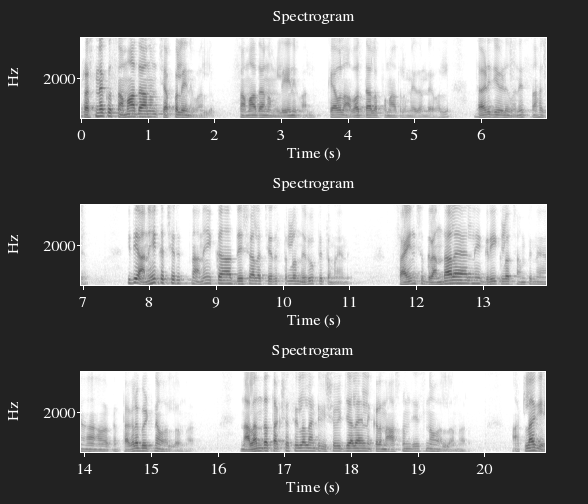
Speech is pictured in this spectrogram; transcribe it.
ప్రశ్నకు సమాధానం చెప్పలేని వాళ్ళు సమాధానం లేని వాళ్ళు కేవలం అబద్ధాల పునాదుల మీద ఉండేవాళ్ళు దాడి చేయడం అనేది సహజం. ఇది అనేక చరిత్ర అనేక దేశాల చరిత్రలో నిరూపితమైంది. సైన్స్ గ్రంథాలయాల్ని గ్రీకులో చంపిన తగలబెట్టిన వాళ్ళు ఉన్నారు. నలంద తక్షశిల లాంటి విశ్వవిద్యాలయాలను ఇక్కడ నాశనం చేసిన వాళ్ళు ఉన్నారు. అట్లాగే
